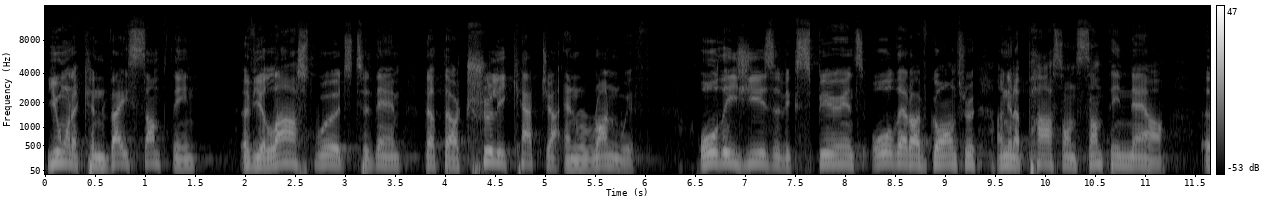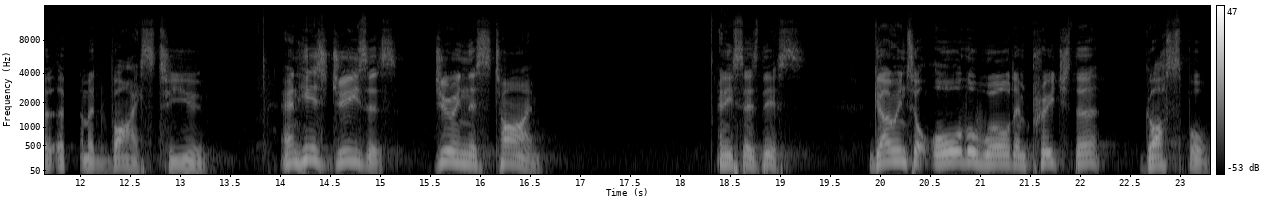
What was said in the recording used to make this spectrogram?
you want to convey something of your last words to them that they'll truly capture and run with. All these years of experience, all that I've gone through, I'm going to pass on something now, uh, some advice to you. And here's Jesus during this time. And he says this Go into all the world and preach the gospel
